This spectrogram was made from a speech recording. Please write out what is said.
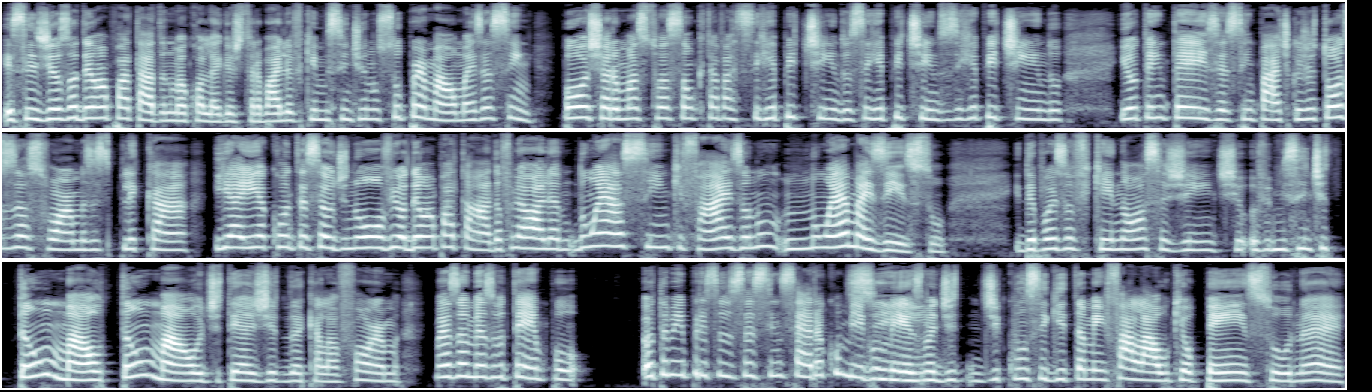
Esses dias eu dei uma patada numa colega de trabalho, eu fiquei me sentindo super mal, mas assim, poxa, era uma situação que tava se repetindo, se repetindo, se repetindo. E eu tentei ser simpática de todas as formas, explicar. E aí aconteceu de novo e eu dei uma patada. Eu falei, olha, não é assim que faz, eu não, não é mais isso. E depois eu fiquei, nossa, gente, eu me senti tão mal, tão mal de ter agido daquela forma. Mas ao mesmo tempo, eu também preciso ser sincera comigo Sim. mesma, de, de conseguir também falar o que eu penso, né?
